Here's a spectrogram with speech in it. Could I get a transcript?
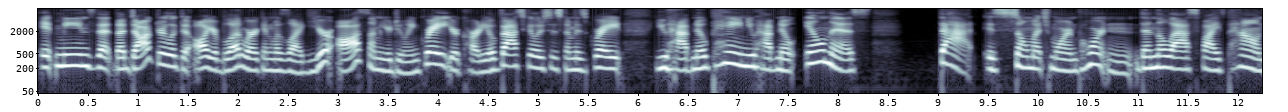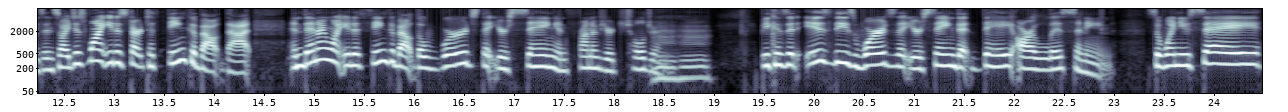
it means that the doctor looked at all your blood work and was like, You're awesome. You're doing great. Your cardiovascular system is great. You have no pain. You have no illness. That is so much more important than the last five pounds. And so I just want you to start to think about that. And then I want you to think about the words that you're saying in front of your children Mm-hmm. because it is these words that you're saying that they are listening. So when you say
